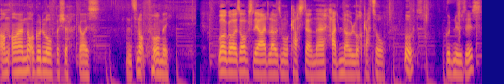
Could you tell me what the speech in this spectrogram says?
I'm I am not a good lure fisher, guys. It's not for me. Well, guys, obviously I had loads more cast down there, had no luck at all. But good news is,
